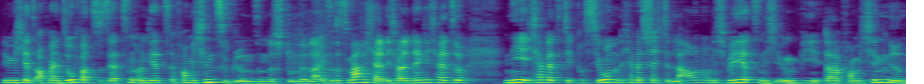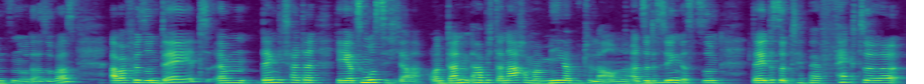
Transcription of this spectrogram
wie mich jetzt auf mein Sofa zu setzen und jetzt vor mich hinzugrinsen eine Stunde lang. So, das mache ich halt nicht, weil dann denke ich halt so, nee, ich habe jetzt Depressionen und ich habe jetzt schlechte Laune und ich will jetzt nicht irgendwie da vor mich hingrinsen oder sowas. Aber für so ein Date ähm, denke ich halt dann, ja, jetzt muss ich ja. Und dann habe ich danach immer mega gute Laune. Also deswegen ist so ein Date ist so der perfekte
